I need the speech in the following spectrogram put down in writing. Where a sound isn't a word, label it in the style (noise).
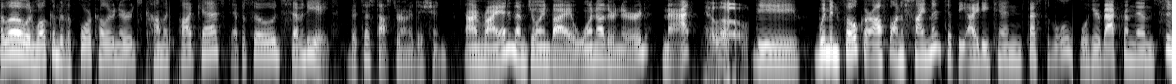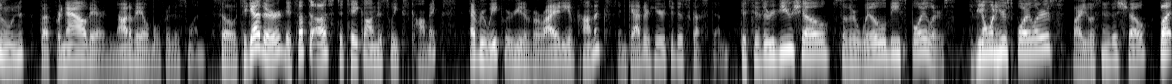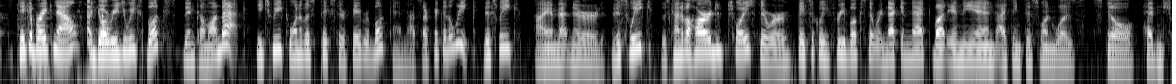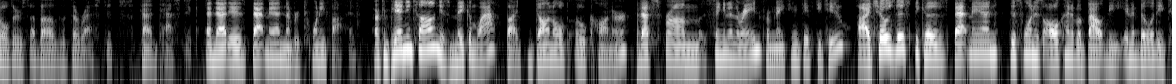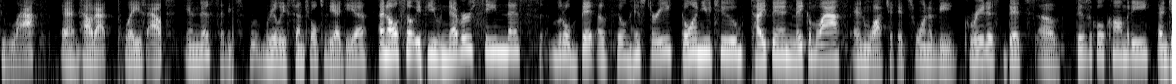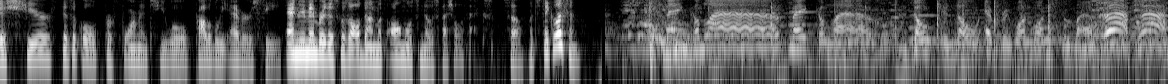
Hello, and welcome to the Four Color Nerds Comic Podcast, episode 78, the Testosterone Edition. I'm Ryan, and I'm joined by one other nerd, Matt. Hello. The women folk are off on assignment at the ID10 festival. We'll hear back from them soon, but for now, they're not available for this one. So, together, it's up to us to take on this week's comics. Every week, we read a variety of comics and gather here to discuss them. This is a review show, so there will be spoilers. If you don't want to hear spoilers, why are you listening to this show? But take a break now and go read your week's books, then come on back. Each week, one of us picks their favorite book, and that's our pick of the week. This week, I am that nerd. This week, it was kind of a hard choice. There were basically three books that were neck and neck, but in the end, I think this one was still head and shoulders above the rest. It's fantastic. And that is Batman number 25. Our companion song is Make 'em Laugh by Donald O'Connor. That's from Singing in the Rain from 1952. I chose this because Batman, this one is all kind of about the inability to laugh and how that plays out in this. I think it's really central to the idea. And also, if you've never seen this little bit of film history, go on YouTube, type in Make 'em Laugh, and watch it. It's one of the greatest bits of physical comedy and just sheer physical performance you will probably ever see. And remember, this was all done with almost no special effects. So let's take a listen. Laugh, make 'em laugh. Don't you know everyone wants to laugh?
